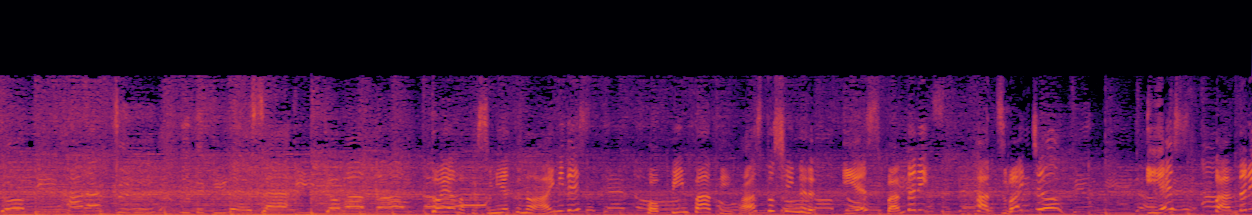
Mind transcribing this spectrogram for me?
解き放つ無敵で最強の富山かすみ役のあいみです。ポッピンパーティーファーストシングル「イエスバンダリ」発売中イエスバンダリ。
